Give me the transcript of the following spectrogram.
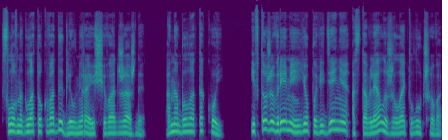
словно глоток воды для умирающего от жажды. Она была такой. И в то же время ее поведение оставляло желать лучшего.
